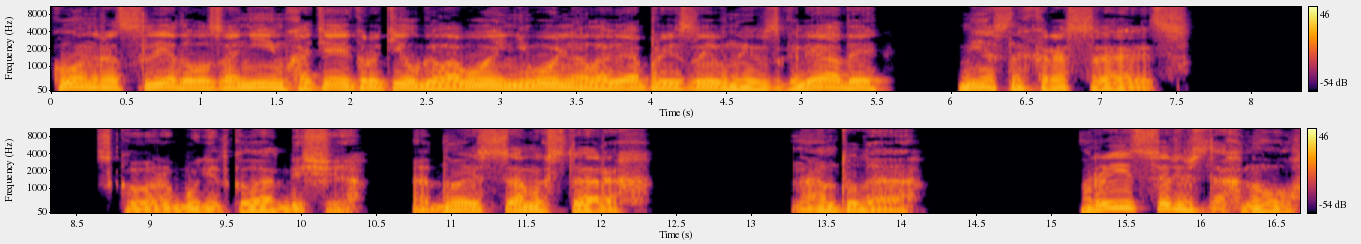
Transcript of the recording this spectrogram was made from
Конрад следовал за ним, хотя и крутил головой, невольно ловя призывные взгляды местных красавиц. Скоро будет кладбище, одно из самых старых. Нам туда. Рыцарь вздохнул.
